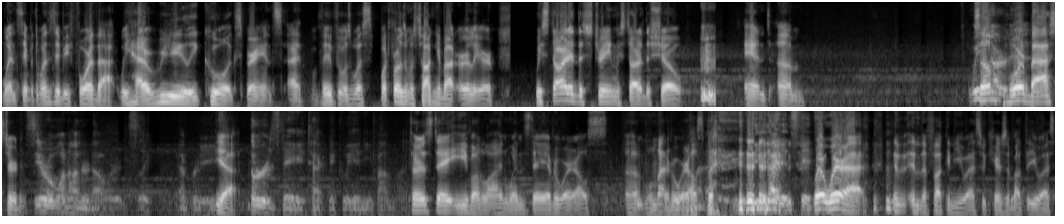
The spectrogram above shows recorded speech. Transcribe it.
Wednesday, but the Wednesday before that, we had a really cool experience. I believe it was, was what Frozen was talking about earlier. We started the stream, we started the show, and um We some poor at- bastard. at zero one hundred hours, like every Yeah, Thursday technically in Eve Online. Thursday, Eve online, Wednesday, everywhere else. Um, well, not everywhere Well, else, not but the United States. where we're at in, in the fucking U.S. Who cares about the U.S.?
